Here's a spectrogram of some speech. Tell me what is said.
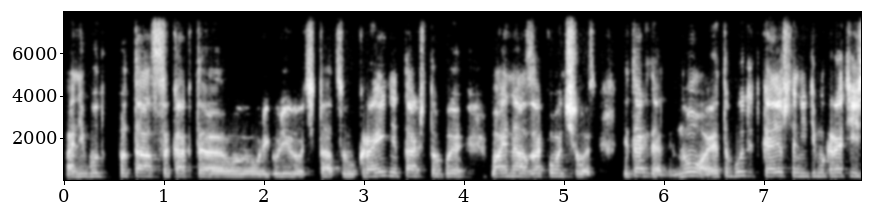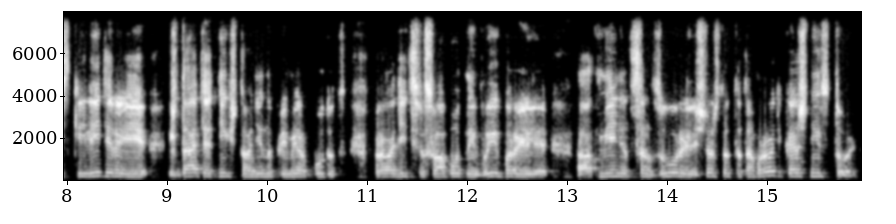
они будут пытаться как-то урегулировать ситуацию в Украине так, чтобы война закончилась и так далее. Но это будет, конечно, не демократические лидеры и ждать от них, что они, например, будут проводить свободные выборы или отменят цензуру или еще что-то там роде, конечно, не стоит.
